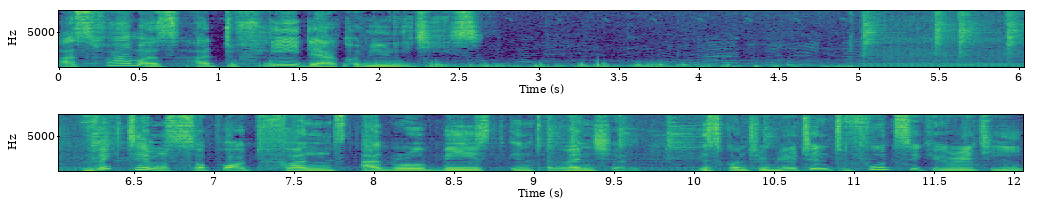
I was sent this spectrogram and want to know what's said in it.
as farmers had to flee their communities. Victims Support Fund's agro-based intervention is contributing to food security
